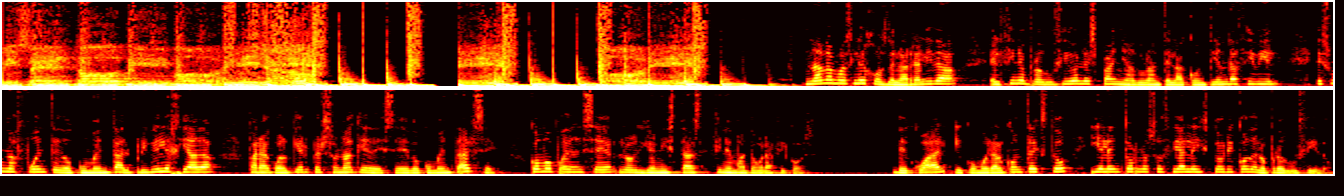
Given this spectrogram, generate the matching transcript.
mi sento. Nada más lejos de la realidad, el cine producido en España durante la contienda civil es una fuente documental privilegiada para cualquier persona que desee documentarse, como pueden ser los guionistas cinematográficos. De cuál y cómo era el contexto y el entorno social e histórico de lo producido.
